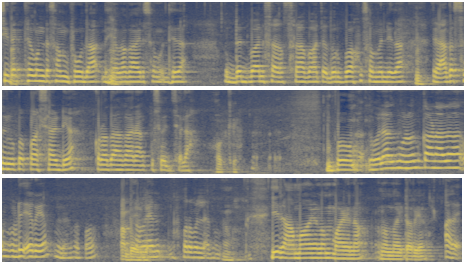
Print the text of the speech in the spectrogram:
ചിദഗ്ധകുണ്ട സംഭൂത ദേവകാര്യ സമുദ്ധിത ഉദ്ധദ്വാന സഹസ്രാഭ ചതുർബാഹു സമന്വിത രാഗസ്വരൂപ പാഷാഢ്യ ക്രോധാകാരാങ്കുശോജ്വല ഓക്കെ. അപ്പോൾ അതുപോലെ അത് മുഴുവൻ കാണാതെ ഇവിടെ അറിയാം. അപ്പോൾ? സമയം ഈ രാമായണം വായന നന്നായിട്ട് അറിയാം. അതെ.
